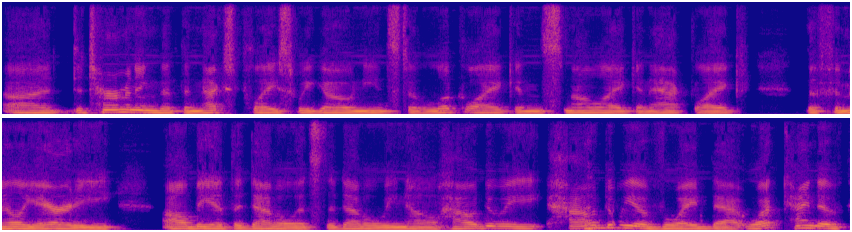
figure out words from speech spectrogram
uh, determining that the next place we go needs to look like and smell like and act like the familiarity albeit the devil it's the devil we know? How do we how do we avoid that? What kind of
